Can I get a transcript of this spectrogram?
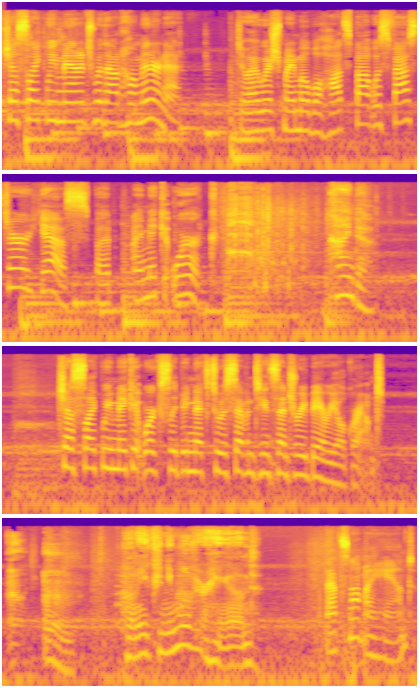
Just like we manage without home internet. Do I wish my mobile hotspot was faster? Yes, but I make it work. Kinda. Just like we make it work sleeping next to a 17th century burial ground. Honey, can you move your hand? That's not my hand.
